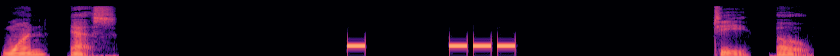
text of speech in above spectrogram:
One S. T O.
